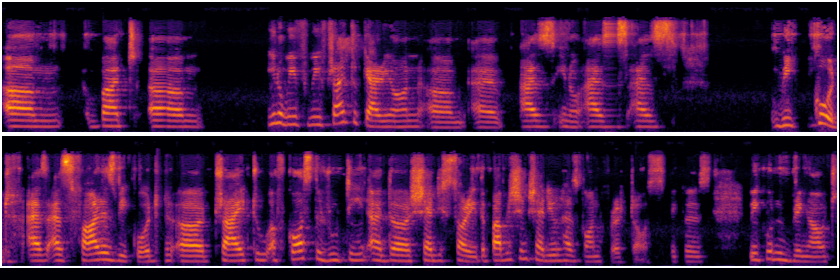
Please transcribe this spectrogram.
Um, but um, you know we've we've tried to carry on um, uh, as you know as as we could as as far as we could uh, try to of course the routine uh, the schedule sorry the publishing schedule has gone for a toss because we couldn't bring out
